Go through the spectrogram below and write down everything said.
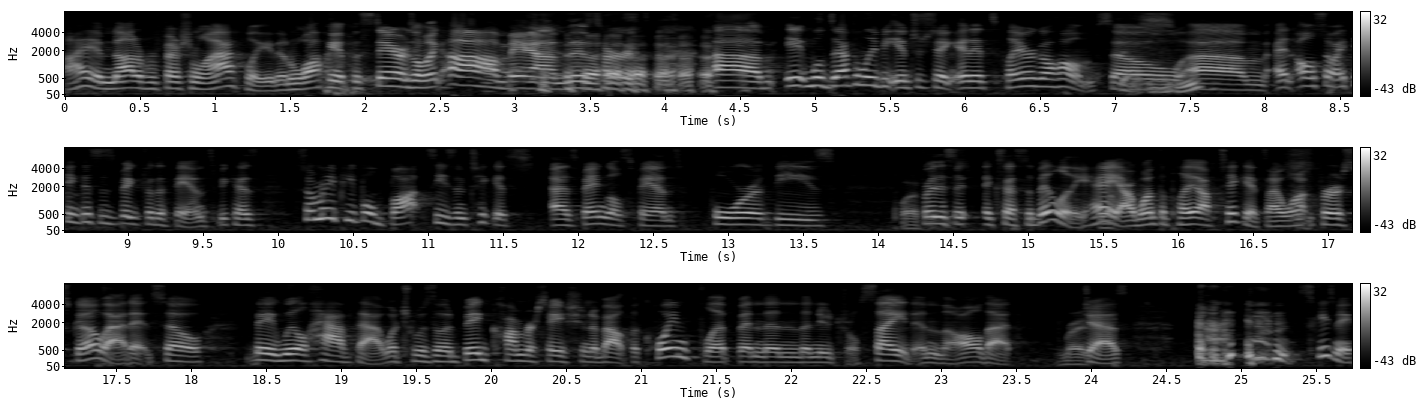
I am not a professional athlete, and walking up the stairs, I'm like, ah, man, this hurts. um, it will definitely be interesting, and it's play or go home. So, um, and also, I think this is big for the fans because so many people bought season tickets as Bengals fans for these. Playoff For this accessibility, hey, I want the playoff tickets. I want first go at it. So they will have that, which was a big conversation about the coin flip and then the neutral site and the, all that Right. jazz. Excuse me.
